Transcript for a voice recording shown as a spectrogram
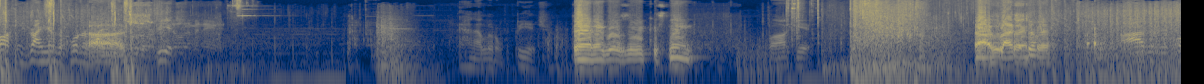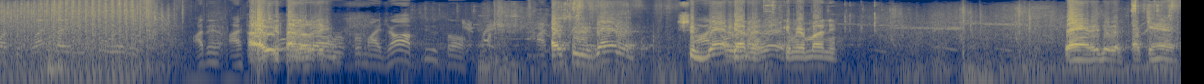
Fuck, he's right here in the corner. Ah, sh- little bitch. Man, that little bitch. Damn, there goes the weakest thing. Fuck it. Nah, Flash this him. I've been fucking playing lately, so really. I've been, I Alright, started get for, for my job too, so. Get. I should have got him. Should have got him. Kevin, give me your money. Damn, they did a fucking hand.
